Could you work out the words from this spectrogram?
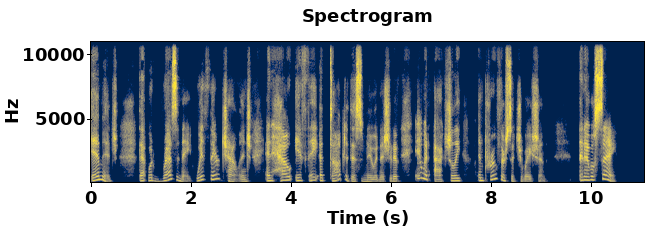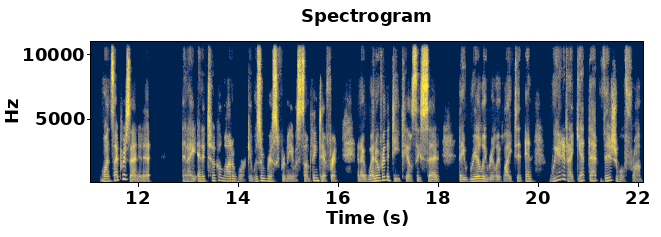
image that would resonate with their challenge and how, if they adopted this new initiative, it would actually improve their situation. And I will say, once I presented it, and I and it took a lot of work. It was a risk for me. It was something different. And I went over the details. They said they really, really liked it. And where did I get that visual from?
